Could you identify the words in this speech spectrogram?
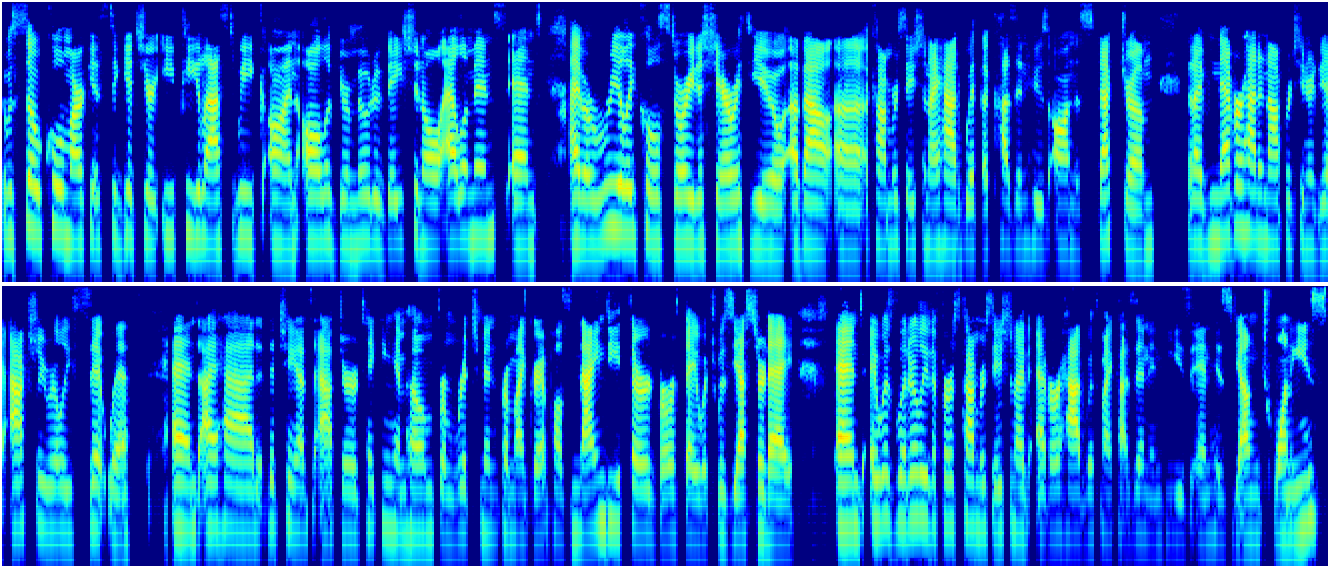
It was so cool, Marcus, to get your EP last week on all of your motivational elements. And I have a really cool story to share with you about uh, a conversation I had with a cousin who's on the spectrum that I've never had an opportunity to actually really sit with. And I had the chance after taking him home from Richmond from my grandpa's 93rd birthday, which was yesterday. And it was literally the first conversation I've ever had with my cousin, and he's in his young 20s.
